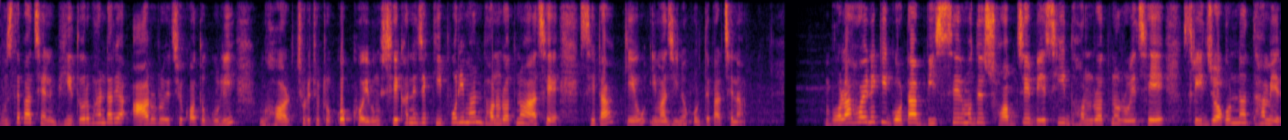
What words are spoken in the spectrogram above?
বুঝতে পারছেন ভিতর ভাণ্ডারে আরও রয়েছে কতকগুলি ঘর, ছোট ছোট কক্ষ এবং সেখানে যে কী পরিমাণ ধনরত্ন আছে সেটা কেউ ইমাজিনও করতে পারছে না। বলা হয় নাকি গোটা বিশ্বের মধ্যে সবচেয়ে বেশি ধনরত্ন রয়েছে শ্রী জগন্নাথ ধামের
